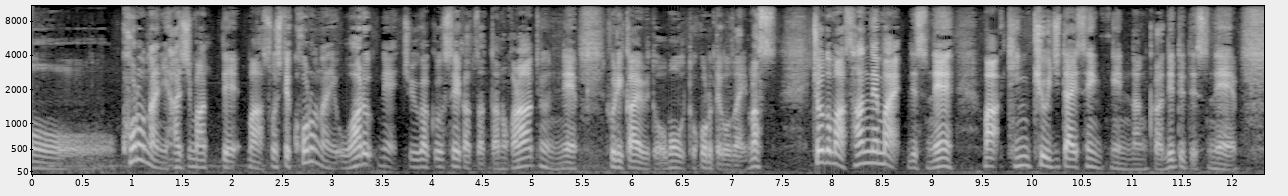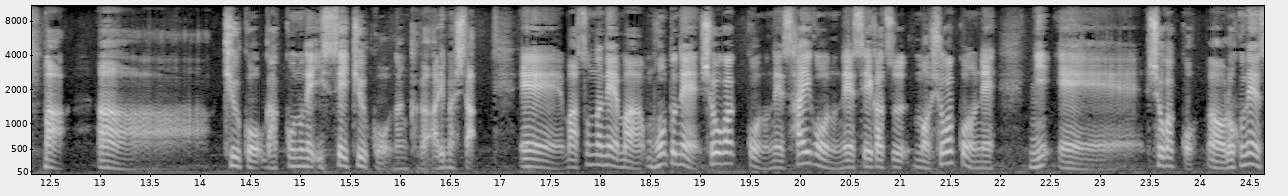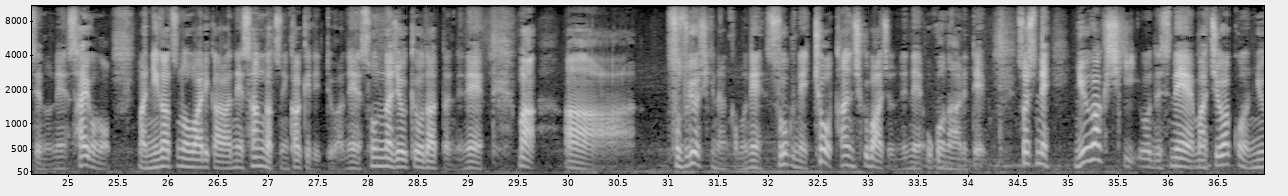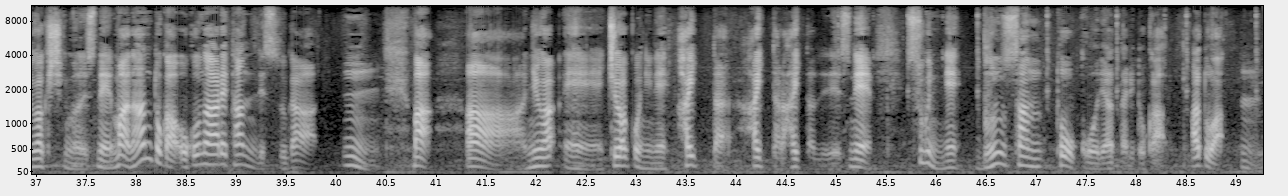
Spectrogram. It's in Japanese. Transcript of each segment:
コロナに始まって、まあ、そしてコロナに終わるね、中学生活だったのかなというふうにね、振り返ると思うところでございます。ちょうどまあ3年前ですね、まあ、緊急事態宣言なんかが出てですね、まあ、あ休校、学校のね、一斉休校なんかがありました。ええー、まあそんなね、まあ、ほんとね、小学校のね、最後のね、生活、まあ小学校のね、に、ええー、小学校、あ6年生のね、最後の、まあ2月の終わりからね、3月にかけてっていうのはね、そんな状況だったんでね、まあ、あ卒業式なんかもね、すごくね、超短縮バージョンでね、行われて、そしてね、入学式をですね、まあ中学校の入学式もですね、まあなんとか行われたんですが、うん、まあ、ああ、入学、えー、中学校にね、入った、入ったら入ったでですね、すぐにね、分散登校であったりとか、あとは、うん、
